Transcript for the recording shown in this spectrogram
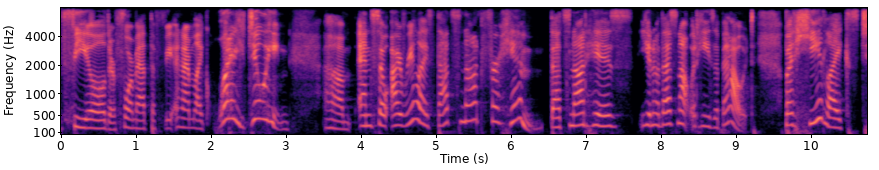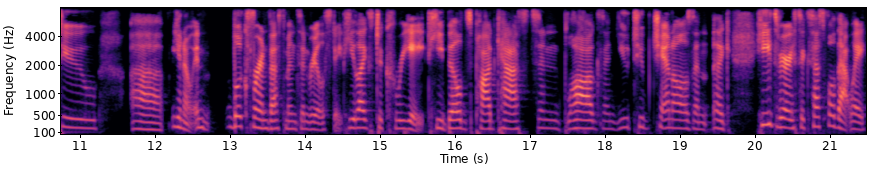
field or format the field and i'm like what are you doing? Um, and so i realized that's not for him. That's not his you know that's not what he's about. But he likes to uh, you know and look for investments in real estate. He likes to create. He builds podcasts and blogs and youtube channels and like he's very successful that way.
